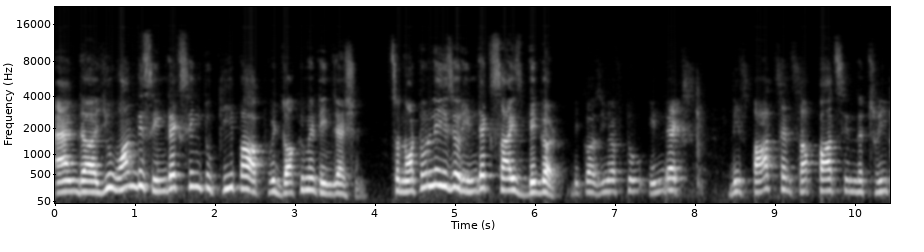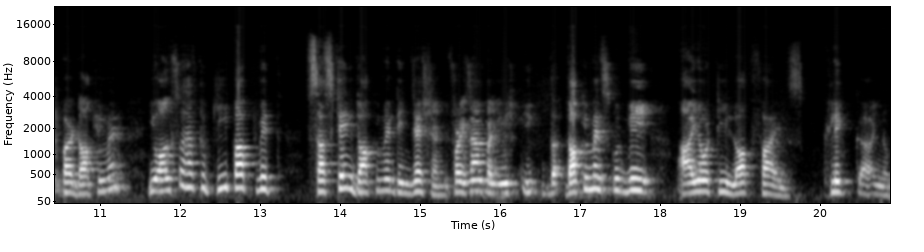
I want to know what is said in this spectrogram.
and uh, you want this indexing to keep up with document ingestion. So not only is your index size bigger because you have to index these paths and subpaths in the tree per document, you also have to keep up with sustained document ingestion. For example, you, you, the documents could be IoT log files, click, uh, you know,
